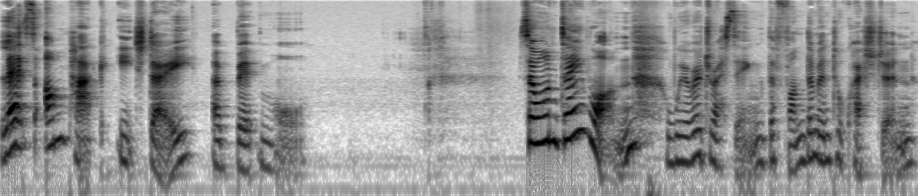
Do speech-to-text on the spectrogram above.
Let's unpack each day a bit more. So, on day one, we're addressing the fundamental question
